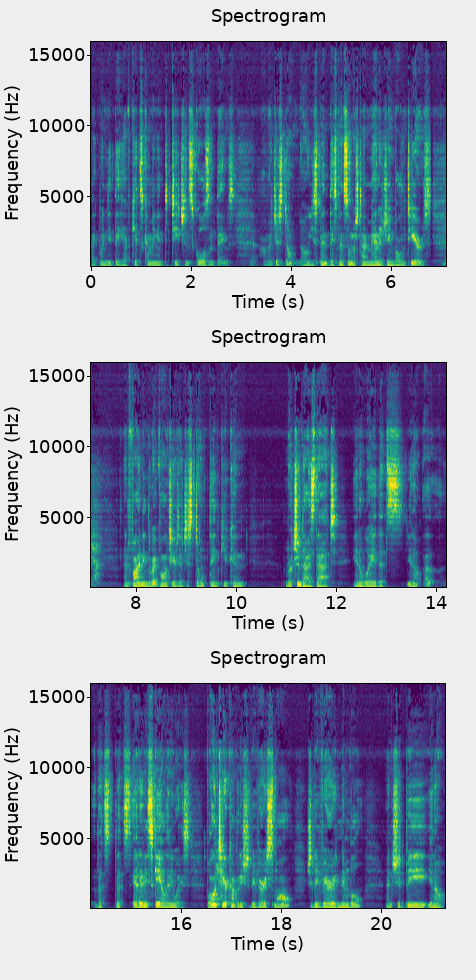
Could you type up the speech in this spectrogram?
like when you, they have kids coming in to teach in schools and things. Yeah. Um, I just don't know. You spend they spend so much time managing volunteers Yeah. and finding the right volunteers. I just don't think you can merchandise that in a way that's you know uh, that's that's at any scale. Anyways, volunteer companies should be very small, should be very nimble, and should be you know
